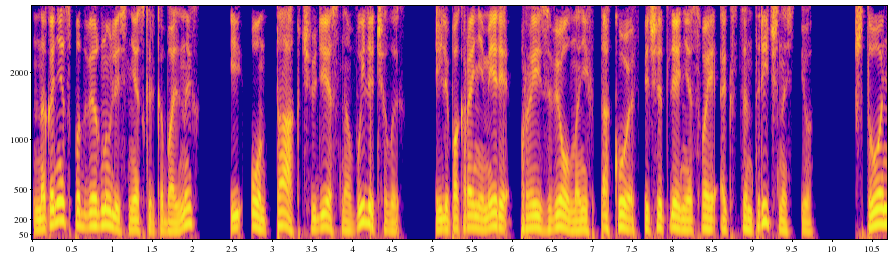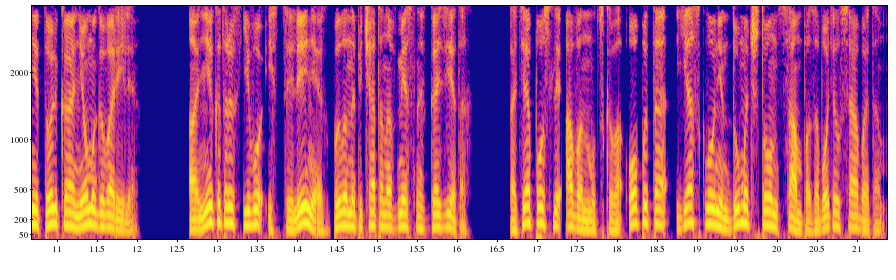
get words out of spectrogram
Наконец подвернулись несколько больных, и он так чудесно вылечил их, или, по крайней мере, произвел на них такое впечатление своей эксцентричностью, что они только о нем и говорили. О некоторых его исцелениях было напечатано в местных газетах, хотя после аванмутского опыта я склонен думать, что он сам позаботился об этом.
